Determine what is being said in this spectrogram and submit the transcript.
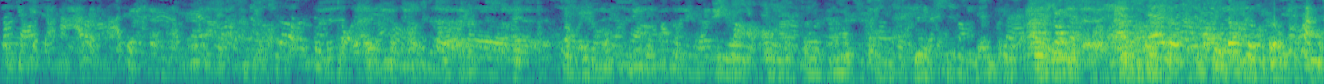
都叫他的他的。现在都都都是看脾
